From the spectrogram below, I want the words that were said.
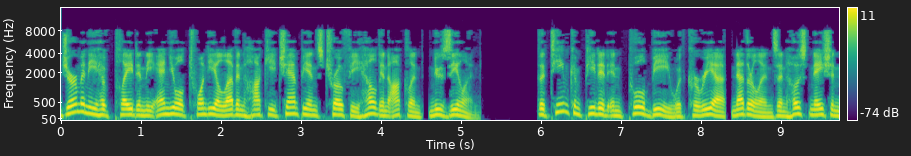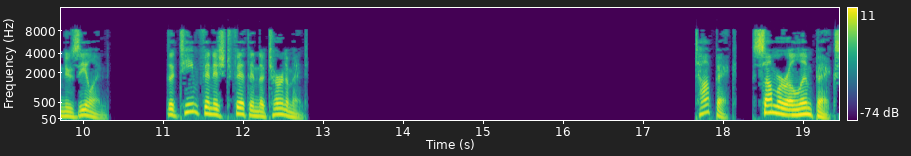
Germany have played in the annual 2011 Hockey Champions Trophy held in Auckland, New Zealand. The team competed in Pool B with Korea, Netherlands and host nation New Zealand. The team finished fifth in the tournament. Summer Olympics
